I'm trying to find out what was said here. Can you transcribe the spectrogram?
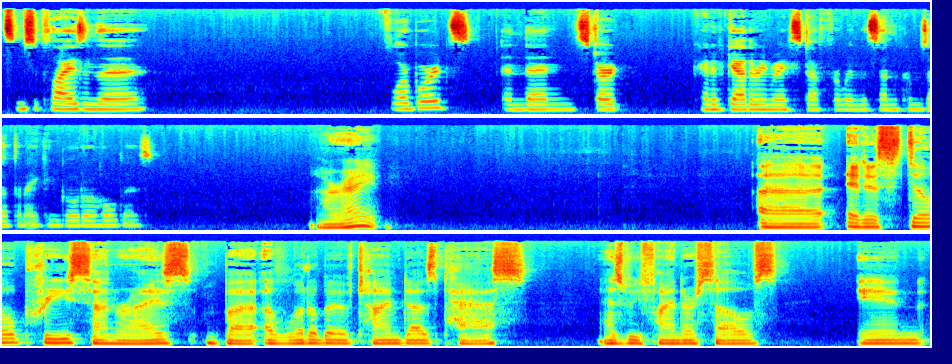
some supplies in the floorboards and then start kind of gathering my stuff for when the sun comes up and I can go to Holda's. All right. Uh, it is still pre sunrise, but a little bit of time does pass as we find ourselves in.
